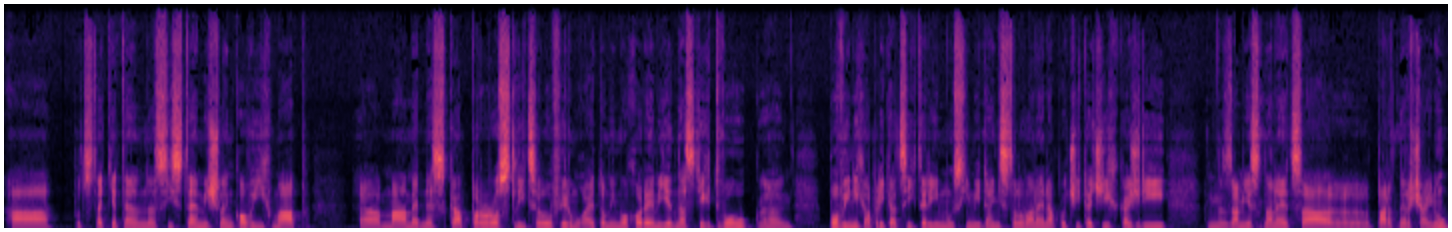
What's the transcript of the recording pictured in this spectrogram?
a v podstatě ten systém myšlenkových map eh, máme dneska prorostlý celou firmu. A je to mimochodem jedna z těch dvou eh, povinných aplikací, které musí mít nainstalované na počítačích každý zaměstnanec a eh, partner Shineu.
